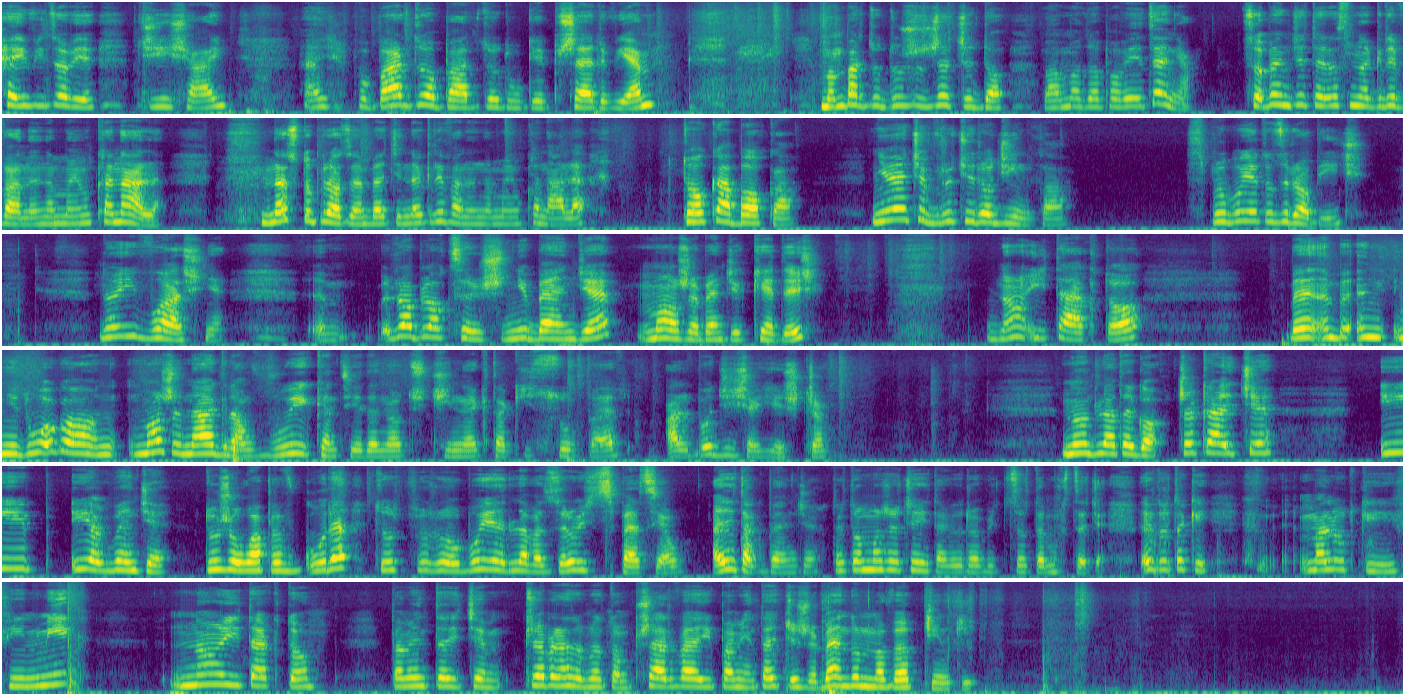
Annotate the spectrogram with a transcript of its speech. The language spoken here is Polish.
Hej widzowie, dzisiaj po bardzo, bardzo długiej przerwie mam bardzo dużo rzeczy do Wam do powiedzenia. Co będzie teraz nagrywane na moim kanale? Na 100% będzie nagrywane na moim kanale Toka Boka. Nie wiem, czy wróci rodzinka. Spróbuję to zrobić. No i właśnie. Robloxa już nie będzie. Może będzie kiedyś. No i tak to. Be, niedługo może nagram w weekend jeden odcinek taki super, albo dzisiaj jeszcze. No dlatego czekajcie i, i jak będzie dużo łapy w górę, to spróbuję dla was zrobić specjał. Ale i tak będzie. Tak to możecie i tak robić, co tam chcecie. Tak to taki malutki filmik. No i tak to pamiętajcie, przepraszam za tą przerwę i pamiętajcie, że będą nowe odcinki.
